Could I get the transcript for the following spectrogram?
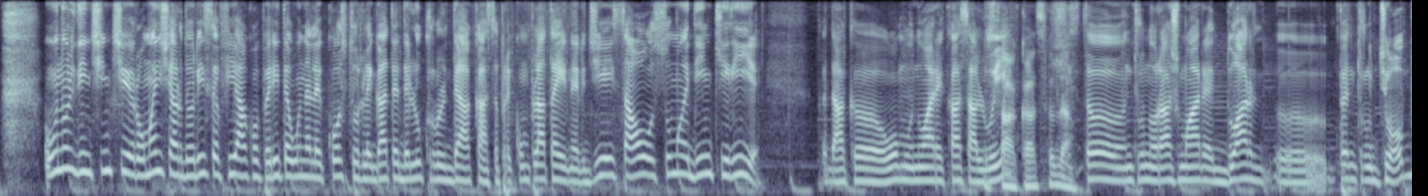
Unul din cinci români și-ar dori să fie acoperite unele costuri legate de lucrul de acasă, precum plata energiei sau o sumă din chirie. Că dacă omul nu are casa lui Stă acasă, da. și stă într-un oraș mare doar uh, pentru job,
